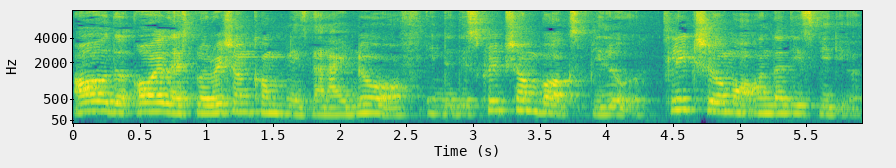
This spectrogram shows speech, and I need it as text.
all the oil exploration companies that I know of in the description box below. Click show more under this video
